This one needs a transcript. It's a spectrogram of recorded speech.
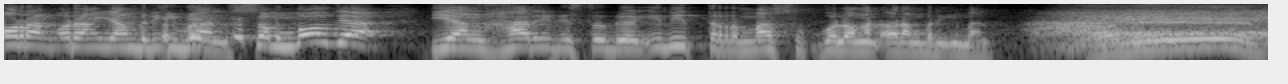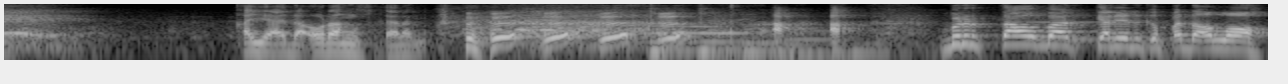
orang-orang yang beriman, semoga yang hari di studio ini termasuk golongan orang beriman. Amin. Kayak ada orang sekarang. Bertaubat kalian kepada Allah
